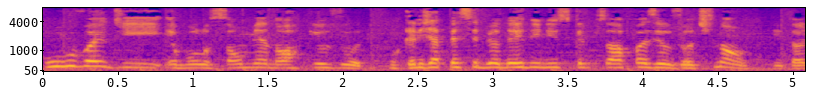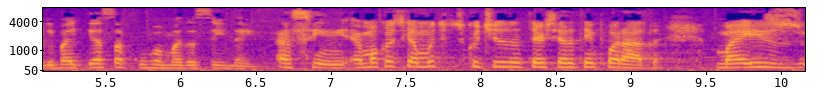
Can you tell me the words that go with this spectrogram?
curva de evolução menor que os outros. Porque ele já percebeu desde o início que ele precisava fazer, os outros não. Então ele vai ter essa curva mais ascendente. Assim, é uma coisa que é muito discutida na terceira temporada, mas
